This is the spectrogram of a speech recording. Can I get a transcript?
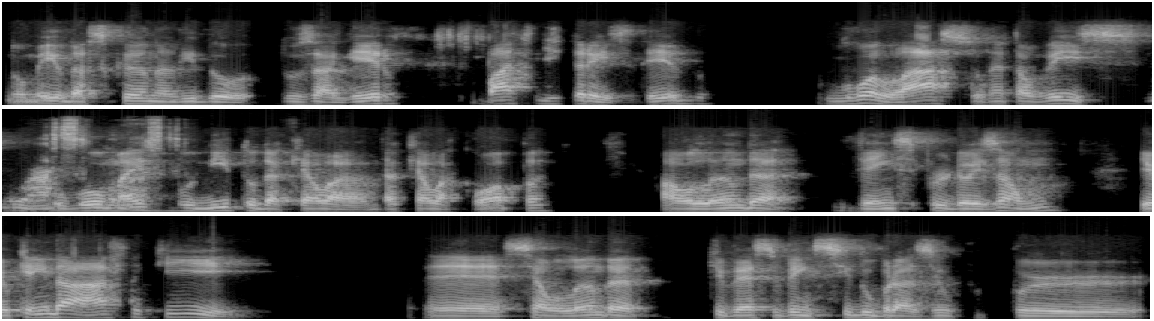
no meio das canas ali do, do zagueiro, bate de três dedos, golaço, né? Talvez golaço, o gol golaço. mais bonito daquela, daquela Copa. A Holanda vence por 2 a 1 um. Eu que ainda acho que é, se a Holanda tivesse vencido o Brasil por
